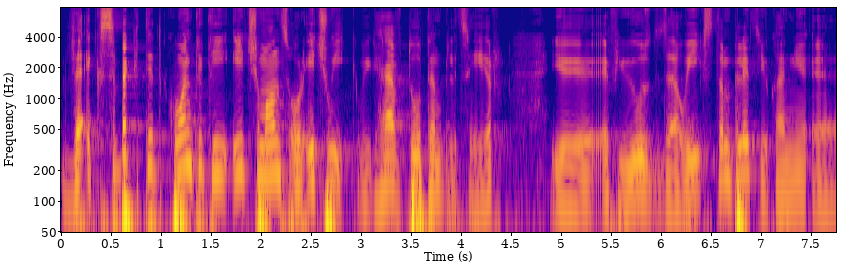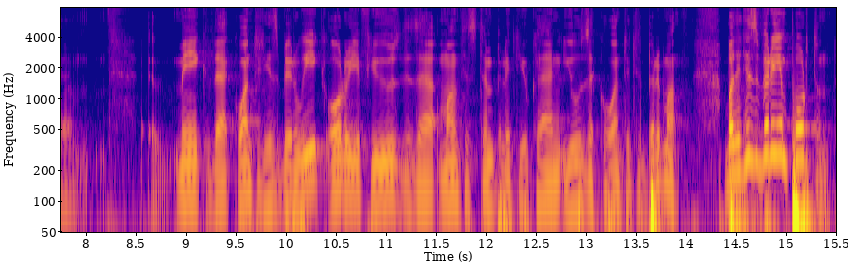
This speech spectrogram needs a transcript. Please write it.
the expected quantity each month or each week. We have two templates here. You, if you use the weeks template, you can uh, make the quantities per week, or if you use the months template, you can use the quantity per month. But it is very important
